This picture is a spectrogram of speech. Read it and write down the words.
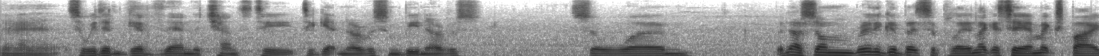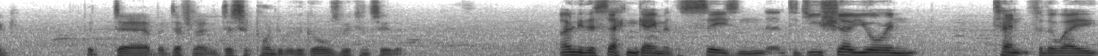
uh, so we didn't give them the chance to to get nervous and be nervous. So, um, but now some really good bits of play, and like I say, a mixed bag, but uh, but definitely disappointed with the goals we conceded. Only the second game of the season. Did you show your intent for the way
